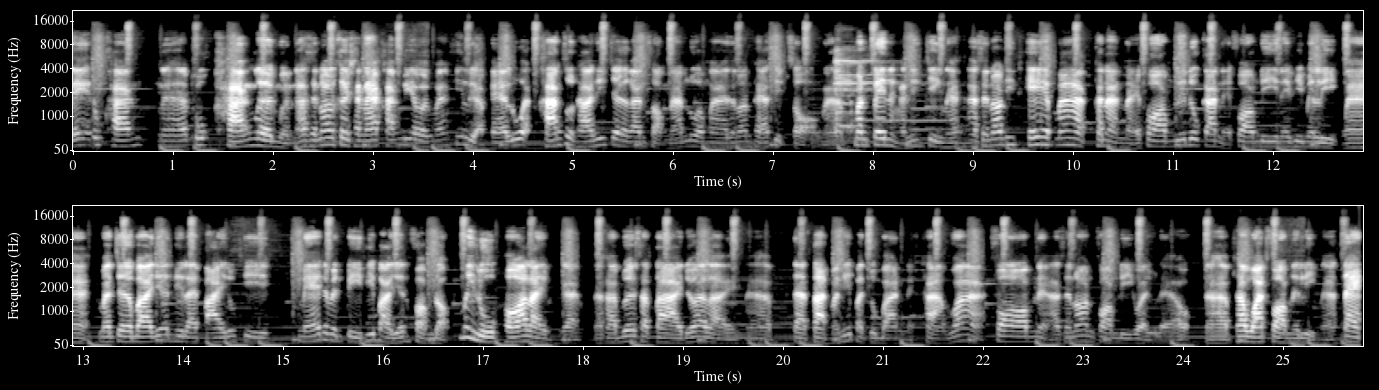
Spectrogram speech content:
เละทุกครั้งนะครับทุกครั้งเลยเหมือนอาร์เซนอลเคยชนะครั้งเดียวเองมั้งที่เหลือแพ้รวดครั้งสุดท้ายที่เจอกัน 2 นัดรวมมาอาร์เซนอลแพ้ 12 นะครับ มันเป็นอย่างนั้นจริง ๆ นะอาร์เซนอลที่เทพมากขนาดไหนฟอร์มฤดูกาลไหนฟอร์มดีในพรีเมียร์ลีกมา มาเจอบาเยิร์นทีไรไปทุกทีแม้จะเป็นปีที่บาเยิร์นฟอร์มดรอปไม่รู้เพราะอะไรเหมือนกันนะครับด้วยสไตล์ด้วยอะไรนะครับแต่ตัดมาที่ปัจจุบันเนี่ยถามว่าฟอร์มเนี่ยอาร์เซนอลฟอร์มดีกว่าอยู่แล้วนะครับถ้าวัดฟอร์มในลีกนะแต่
